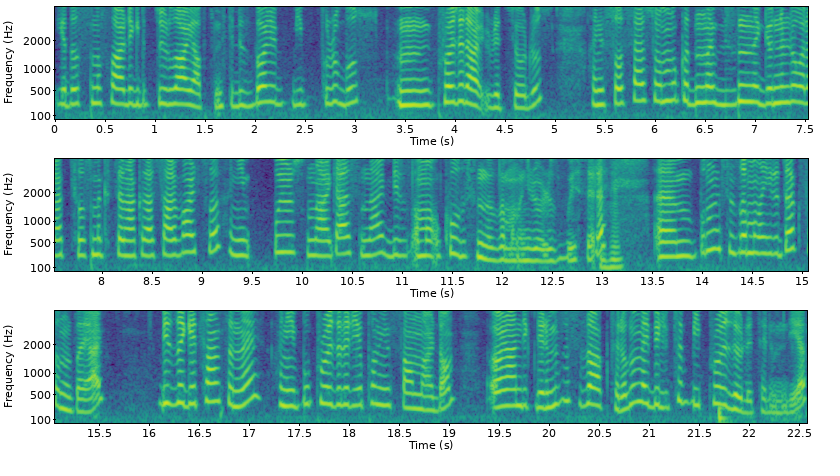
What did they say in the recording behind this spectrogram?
ya da sınıflarda gidip duyurular yaptım. İşte biz böyle bir grubuz projeler üretiyoruz. Hani sosyal sorumluluk adına bizimle gönüllü olarak çalışmak isteyen arkadaşlar varsa hani buyursunlar gelsinler. Biz ama okul dışında zaman ayırıyoruz bu işlere. Hı hı. Bunun için zaman ayıracaksanız eğer biz de geçen sene hani bu projeleri yapan insanlardan öğrendiklerimizi size aktaralım ve birlikte bir proje üretelim diye.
